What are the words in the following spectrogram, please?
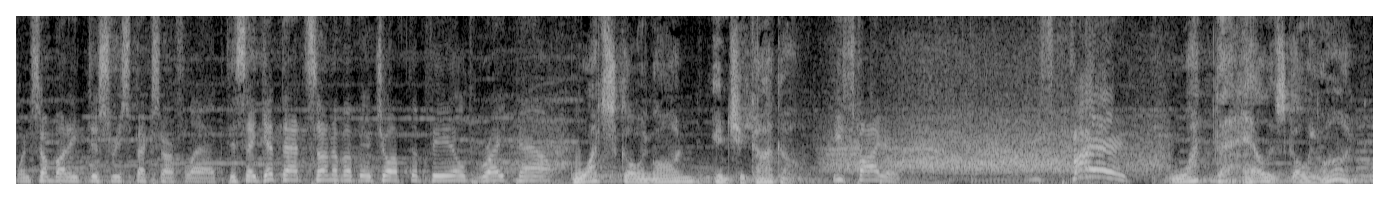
when somebody disrespects our flag, to say, get that son of a bitch off the field right now? What's going on in Chicago? He's fired. He's fired! What the hell is going on?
